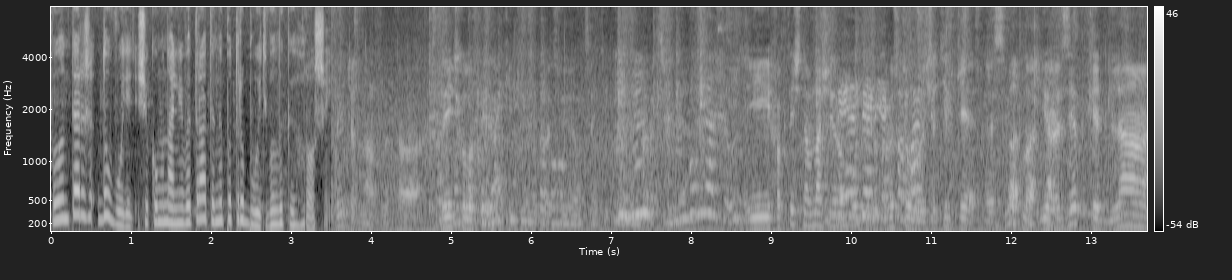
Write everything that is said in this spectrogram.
Волонтери ж доводять, що комунальні витрати не потребують великих грошей. Стоїть одна плита, стоїть холодильник, який не працює, оце тільки не працює. І фактично в нашій роботі використовується тільки е, світло і розетки для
